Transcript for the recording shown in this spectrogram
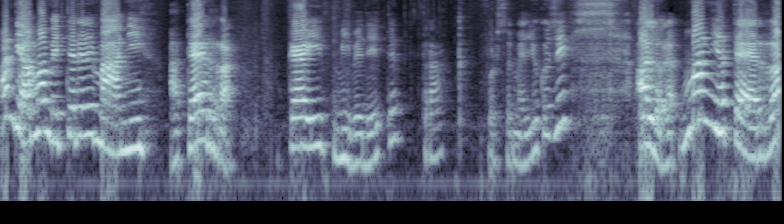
Andiamo a mettere le mani a terra ok? Mi vedete? Track forse è meglio così. Allora mani a terra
